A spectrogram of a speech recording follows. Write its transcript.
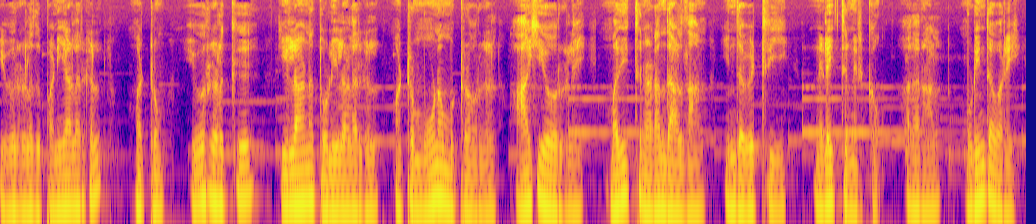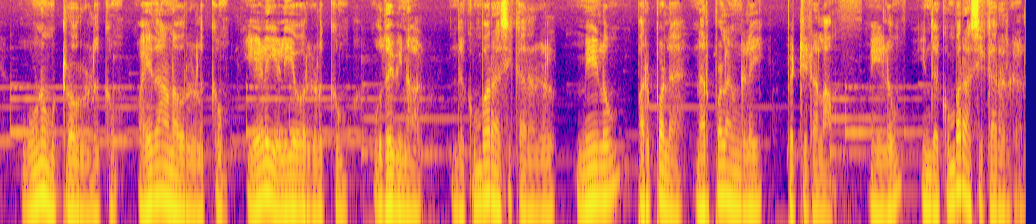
இவர்களது பணியாளர்கள் மற்றும் இவர்களுக்கு கீழான தொழிலாளர்கள் மற்றும் ஊனமுற்றவர்கள் ஆகியோர்களை மதித்து நடந்தால்தான் இந்த வெற்றி நிலைத்து நிற்கும். அதனால் முடிந்தவரை ஊனமுற்றவர்களுக்கும் வயதானவர்களுக்கும் ஏழை எளியவர்களுக்கும் உதவினால் இந்த கும்பராசிக்காரர்கள் மேலும் பற்பல நற்பலன்களை பெற்றிடலாம். மேலும் இந்த கும்பராசிக்காரர்கள்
